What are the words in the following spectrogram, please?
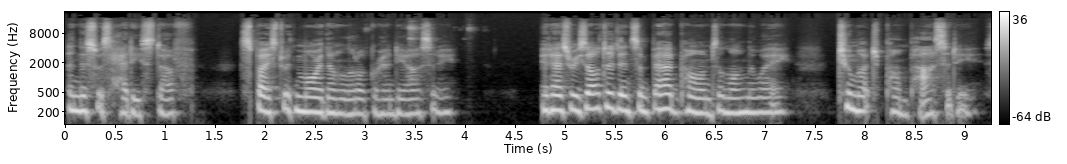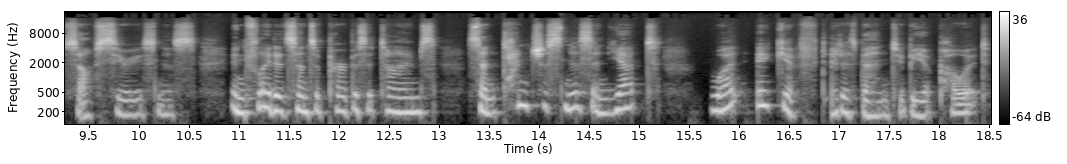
and this was heady stuff, spiced with more than a little grandiosity. It has resulted in some bad poems along the way, too much pomposity, self seriousness, inflated sense of purpose at times, sententiousness, and yet, what a gift it has been to be a poet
